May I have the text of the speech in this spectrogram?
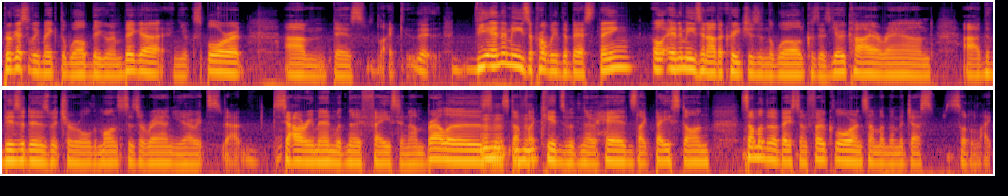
progressively make the world bigger and bigger, and you explore it. Um, there's like the, the enemies are probably the best thing, or enemies and other creatures in the world because there's yokai around, uh, the visitors, which are all the monsters around. You know, it's uh, salarymen with no face and umbrellas Mhm, and stuff mhm. like kids with no heads. Like based on some of them are based on folklore, and some of them are just sort of like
